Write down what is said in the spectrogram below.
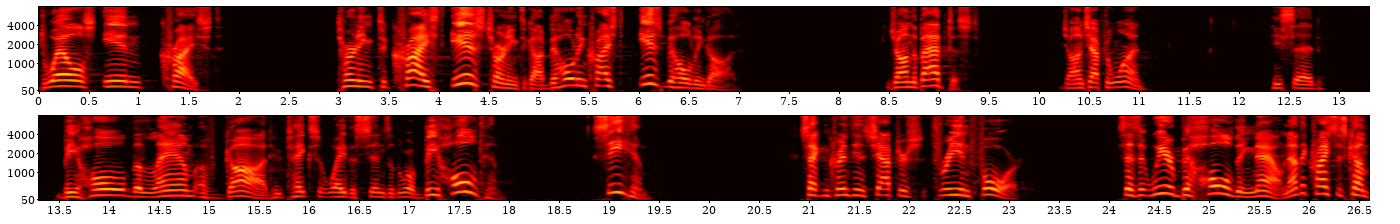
dwells in Christ. Turning to Christ is turning to God. Beholding Christ is beholding God. John the Baptist, John chapter 1, he said, Behold the Lamb of God who takes away the sins of the world. Behold him. See him. 2 Corinthians chapters 3 and 4 says that we are beholding now. Now that Christ has come,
